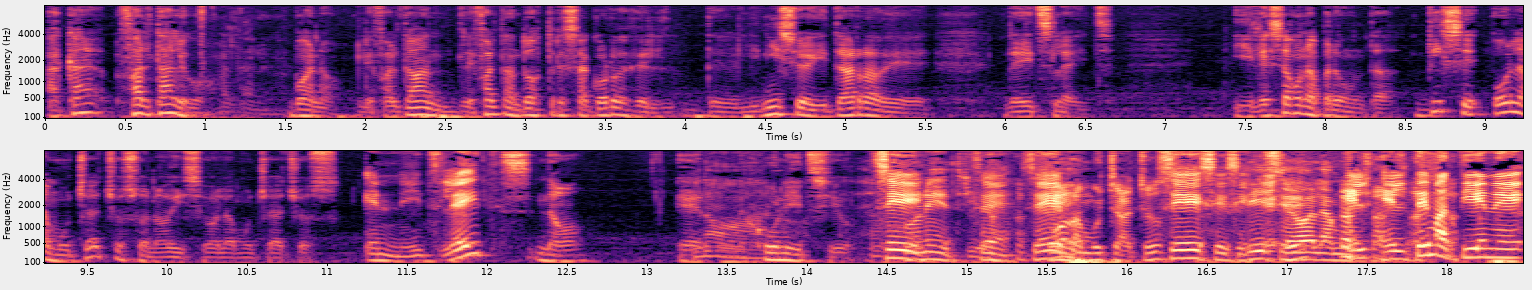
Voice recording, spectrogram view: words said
acá falta algo. Bueno, le faltaban, le faltan dos, tres acordes del, del inicio de guitarra de, de It's Late. Y les hago una pregunta. ¿Dice hola muchachos o no dice hola muchachos? ¿En It's Late? No, en No, Who no. Needs You. Sí, Who Needs You. sí, sí. Hola muchachos. Sí, sí, sí. Dice Eh, hola, el, muchachos. el tema tiene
